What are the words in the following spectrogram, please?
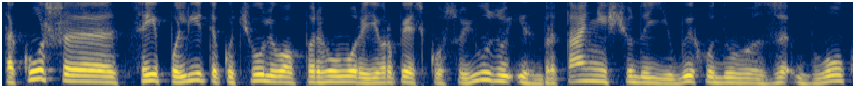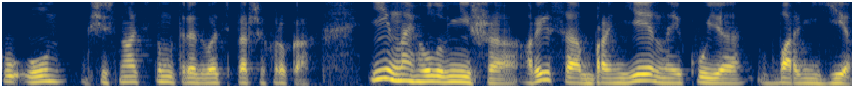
Також е, цей політик очолював переговори Європейського Союзу із Британією щодо її виходу з блоку у 16-21 роках. І найголовніша риса Браньє, на яку я Барньє.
